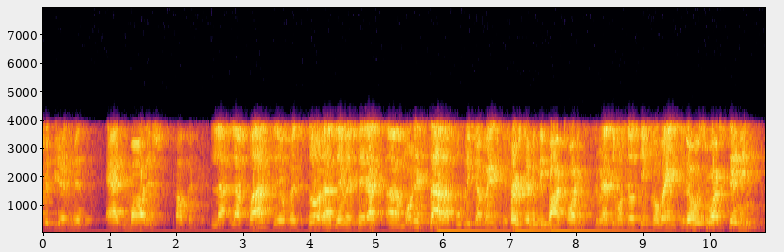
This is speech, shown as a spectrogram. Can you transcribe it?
should be admit, admonished publicly. la, la parte ofensora debe ser amonestada públicamente. 1 Timothy 5.20 1 Timoteo 5:20. Those who are sinning,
